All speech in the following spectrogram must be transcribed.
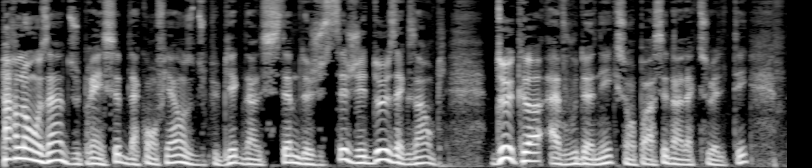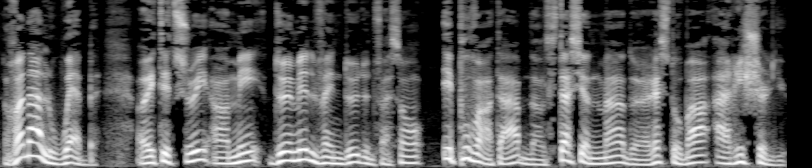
parlons-en du principe de la confiance du public dans le système de justice. J'ai deux exemples, deux cas à vous donner qui sont passés dans l'actualité. Ronald Webb a été tué en mai 2022 d'une façon épouvantable dans le stationnement d'un resto-bar à Richelieu.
